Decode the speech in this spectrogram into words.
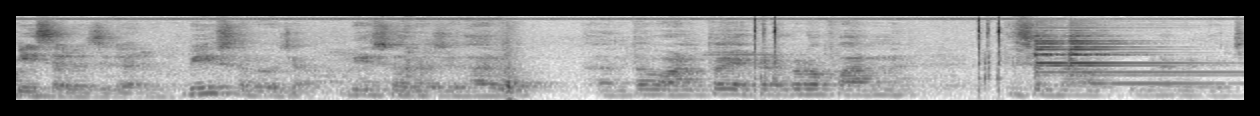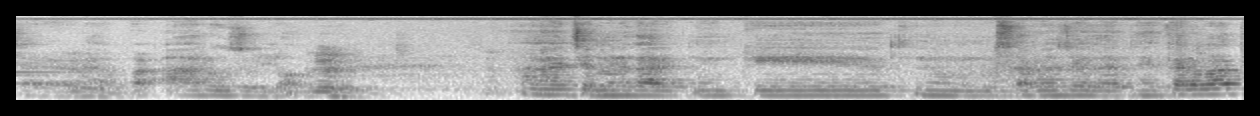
బి సరోజు గారు. బి సరోజ బి సరోజ గారు. దాంతో వాళ్ళతో ఎక్కడెక్కడో ఫారిన్ సినిమా వరకు కూడా వెళ్ళొచ్చారు ఆ రోజుల్లో. జమున గారికి సరోజ గారిని. తర్వాత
